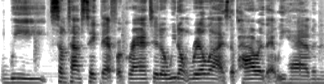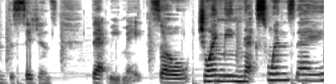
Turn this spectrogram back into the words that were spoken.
we sometimes take that for granted or we don't realize the power that we have in the decisions that we make. So join me next Wednesday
